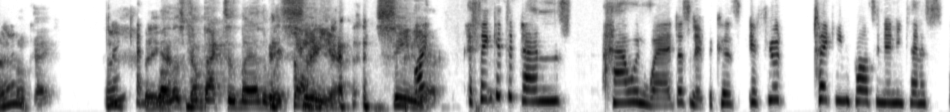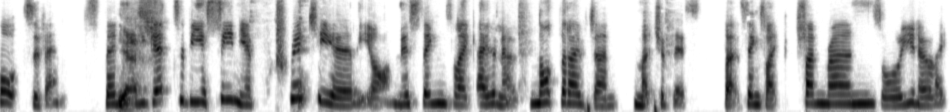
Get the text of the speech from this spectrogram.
Oh, okay. there Okay. you Well, let's come back to my other word, Sorry. senior. Senior. I think it depends how and where, doesn't it? Because if you're taking part in any kind of sports events, then you get to be a senior pretty early on. There's things like I don't know, not that I've done much of this, but things like fun runs or you know like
